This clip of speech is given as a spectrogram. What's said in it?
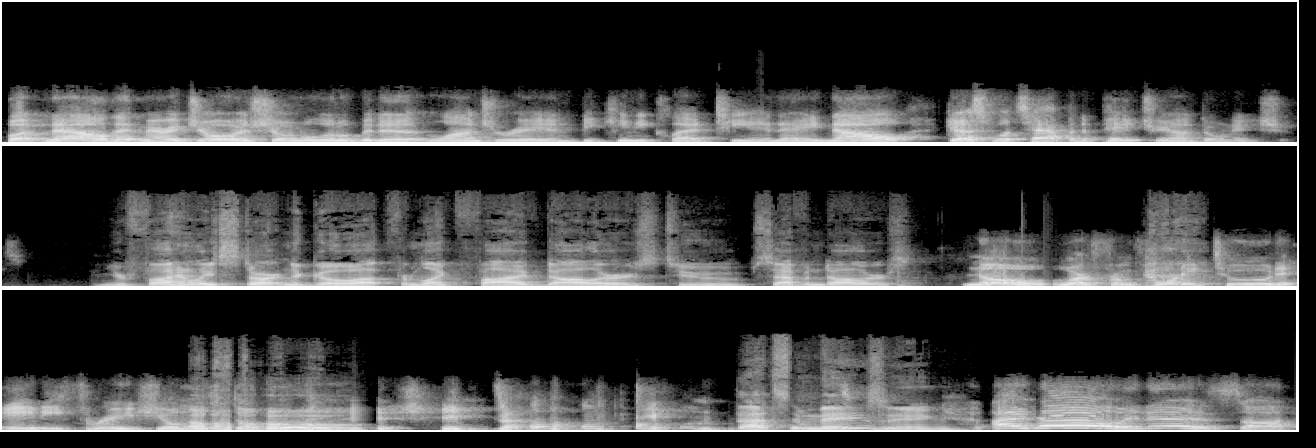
But now that mary jo has shown a little bit of lingerie and bikini clad tna now guess what's happened to patreon donations you're finally starting to go up from like five dollars to seven dollars. No, we're from 42 to 83. She almost oh. doubled. she doubled. That's amazing. I know it is. Uh,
